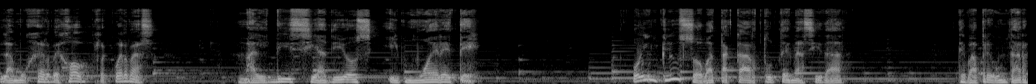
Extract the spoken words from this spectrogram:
la mujer de Job, ¿recuerdas? Maldice a Dios y muérete. O incluso va a atacar tu tenacidad. Va a preguntar,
